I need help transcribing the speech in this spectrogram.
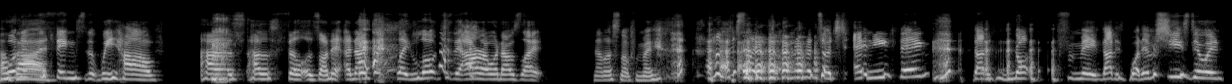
Oh, one of the things that we have has has filters on it, and I like looked at the arrow and I was like, "No, that's not for me." I'm just like, I'm not gonna touch anything. That is not for me. That is whatever she's doing.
